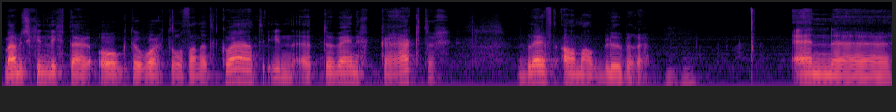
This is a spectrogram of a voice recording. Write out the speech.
Maar misschien ligt daar ook de wortel van het kwaad in, te weinig karakter. Het blijft allemaal blubberen. En eh,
